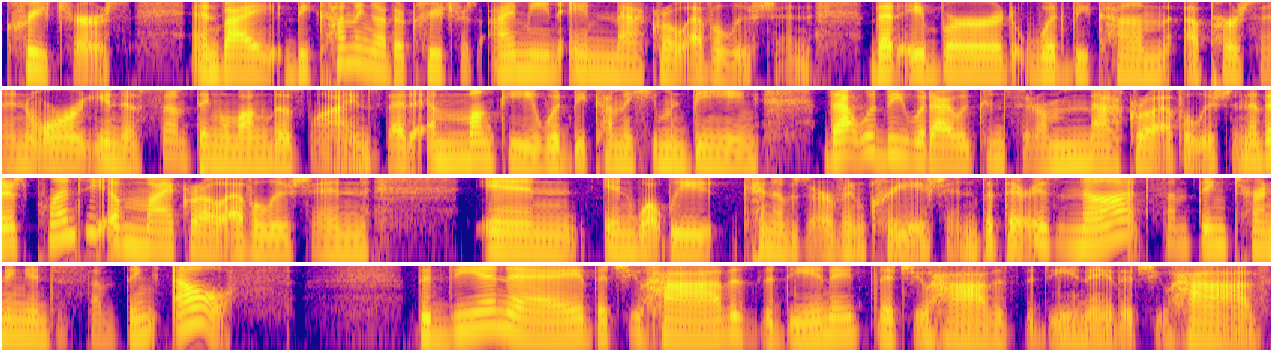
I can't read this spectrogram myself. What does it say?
creatures. And by becoming other creatures, I mean a macroevolution that a bird would become a person or, you know, something along those lines, that a monkey would become a human being. That would be what I would consider macroevolution. Now, there's plenty of microevolution in in what we can observe in creation, but there is not something turning into something else. The DNA that you have is the DNA that you have is the DNA that you have.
